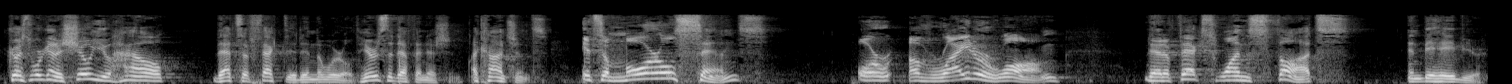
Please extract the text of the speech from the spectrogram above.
because we're going to show you how that's affected in the world. Here's the definition a conscience it's a moral sense or of right or wrong that affects one's thoughts and behavior.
